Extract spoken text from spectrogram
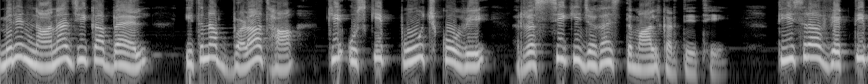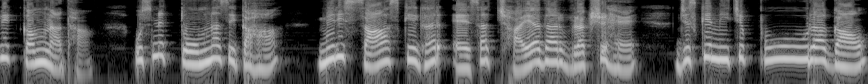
मेरे नाना जी का बैल इतना बड़ा था कि उसकी पूंछ को वे रस्सी की जगह इस्तेमाल करते थे। तीसरा व्यक्ति भी कम ना था। उसने तोमना से कहा मेरी सास के घर ऐसा छायादार वृक्ष है जिसके नीचे पूरा गाँव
